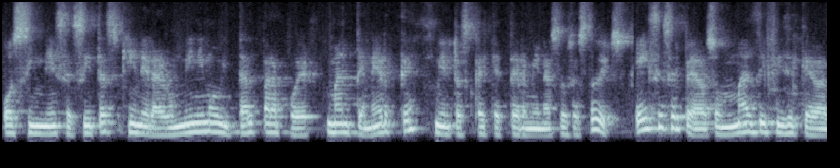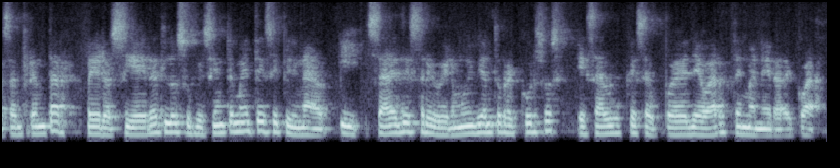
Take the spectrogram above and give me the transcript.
o si necesitas generar un mínimo vital para poder mantenerte mientras que, que terminas tus estudios. Ese es el pedazo más difícil que vas a enfrentar, pero si eres lo suficientemente disciplinado y sabes distribuir muy bien tus recursos, es algo que se puede llevar de manera adecuada.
